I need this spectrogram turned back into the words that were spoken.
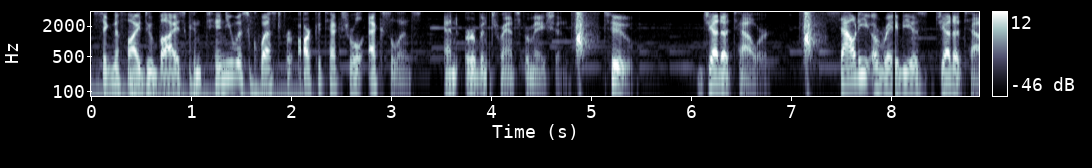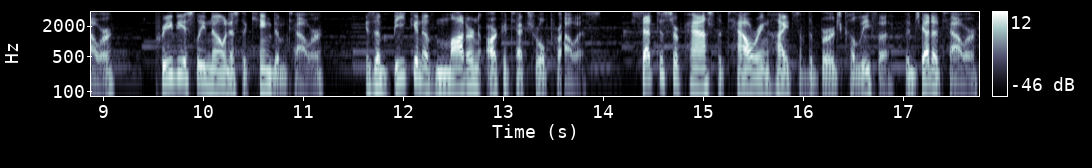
signify Dubai's continuous quest for architectural excellence and urban transformation. 2. Jeddah Tower Saudi Arabia's Jeddah Tower, previously known as the Kingdom Tower, is a beacon of modern architectural prowess. Set to surpass the towering heights of the Burj Khalifa, the Jeddah Tower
